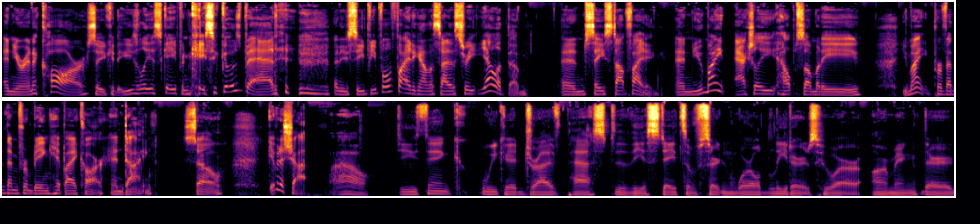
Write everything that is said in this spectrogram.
and you're in a car, so you could easily escape in case it goes bad, and you see people fighting on the side of the street, yell at them and say stop fighting. And you might actually help somebody. You might prevent them from being hit by a car and dying. So give it a shot. Wow. Do you think we could drive past the estates of certain world leaders who are arming their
